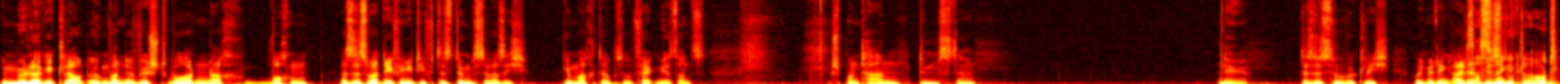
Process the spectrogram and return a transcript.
Im Müller geklaut, irgendwann erwischt worden nach Wochen. Also es war definitiv das Dümmste, was ich gemacht habe. So fällt mir sonst spontan Dümmste. Nö. Das ist so wirklich, wo ich mir denke, Alter, Was hast du bist denn du geklaut?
